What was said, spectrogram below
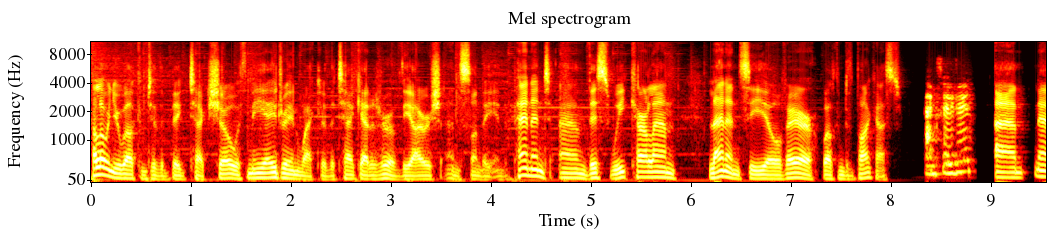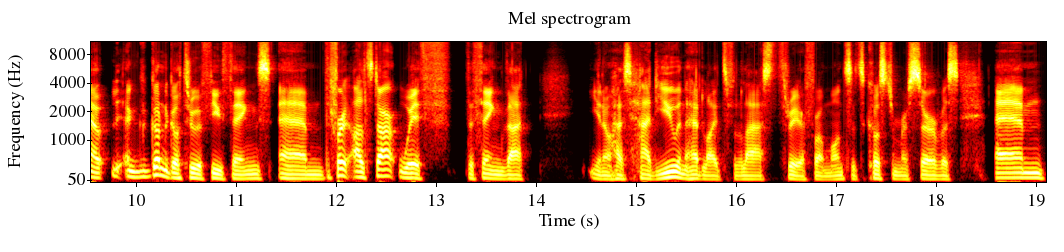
Hello, and you're welcome to the Big Tech Show with me, Adrian Weckler, the tech editor of the Irish and Sunday Independent. And this week, Carolan Lennon, CEO of Eir. Welcome to the podcast. Thanks, Adrian. Um, now, I'm going to go through a few things. Um, the first, I'll start with the thing that you know has had you in the headlights for the last three or four months. It's customer service. Um,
